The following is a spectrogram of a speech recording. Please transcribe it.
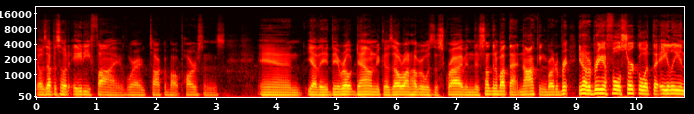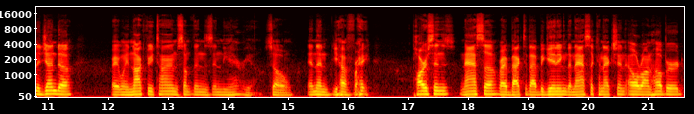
It was episode eighty five where I talk about Parsons, and yeah, they they wrote down because L. Ron Hubbard was the scribe, and there's something about that knocking, bro, to bring you know to bring it full circle with the alien agenda. Right when you knock three times, something's in the area. So, and then you have right Parsons, NASA, right back to that beginning, the NASA connection, L. Ron Hubbard,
